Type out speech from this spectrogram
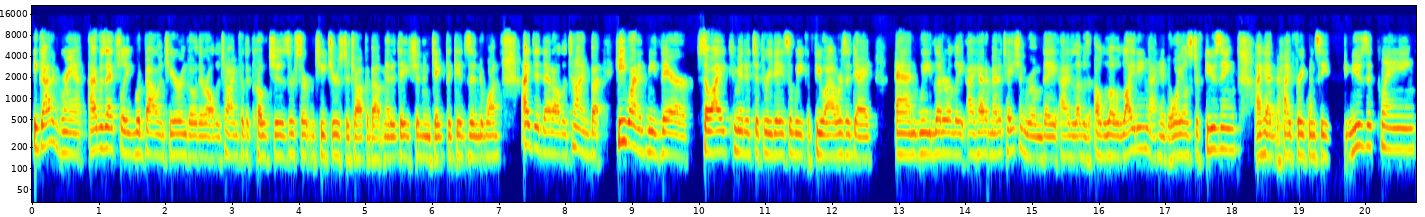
He got a grant. I was actually would volunteer and go there all the time for the coaches or certain teachers to talk about meditation and take the kids into one. I did that all the time, but he wanted me there. So I committed to three days a week, a few hours a day. And we literally, I had a meditation room. They, I was a low lighting. I had oils diffusing. I had high frequency music playing.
